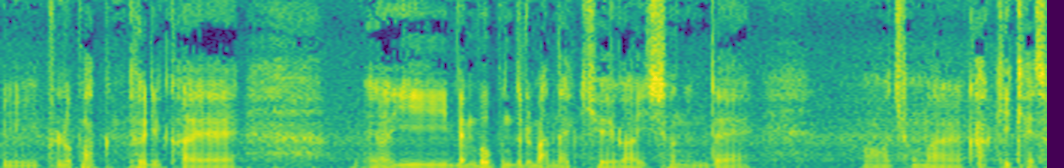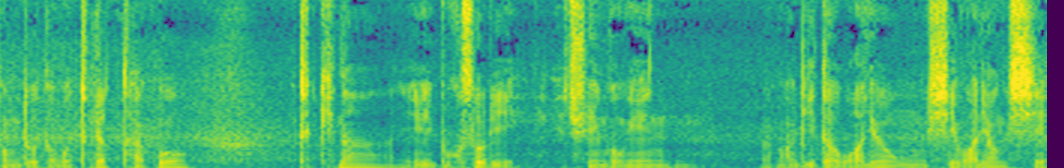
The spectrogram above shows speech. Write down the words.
이 블루 파프리카의 어, 이 멤버분들을 만날 기회가 있었는데 어, 정말 각기 개성도 너무 뚜렷하고 특히나 이 목소리 주인공인 어, 리더 원용 씨, 원영 씨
